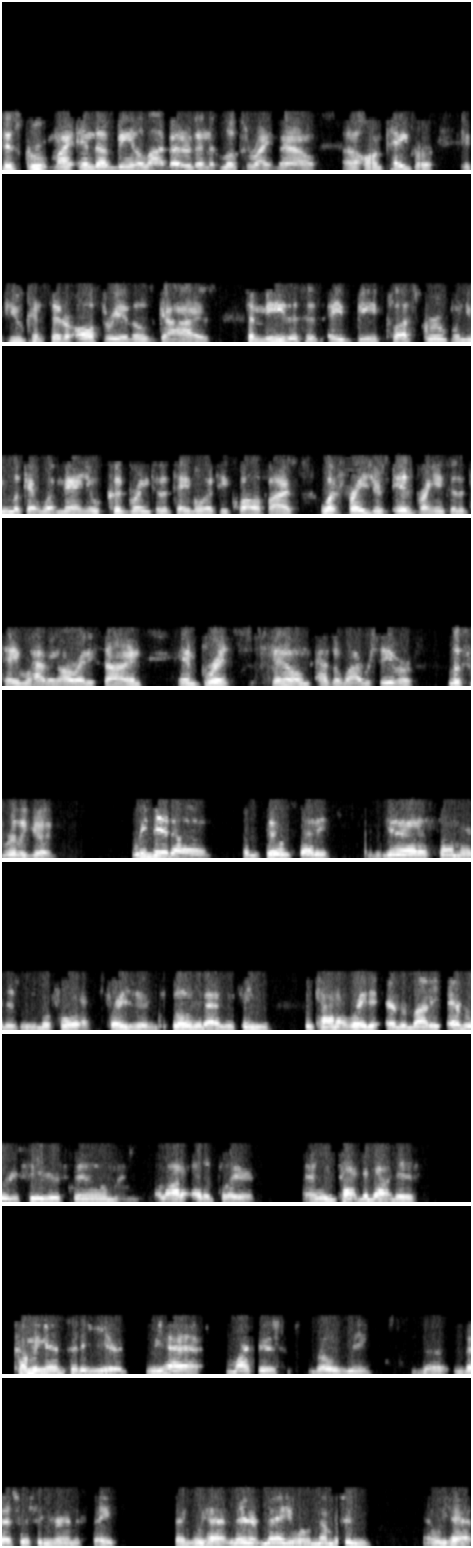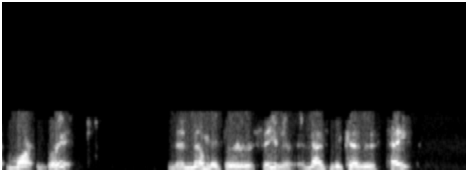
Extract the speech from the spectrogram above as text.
this group might end up being a lot better than it looks right now uh, on paper. If you consider all three of those guys, to me, this is a B plus group when you look at what Manuel could bring to the table if he qualifies, what Frazier's is bringing to the table having already signed, and Britt's film as a wide receiver looks really good. We did uh, some film study at the beginning of the summer. This was before Frazier exploded as a team. We kind of rated everybody, every receiver's film, and a lot of other players, and we talked about this. Coming into the year, we had Marcus Rosemy, the best receiver in the state. I think we had Leonard Manuel number two, and we had Mark Britt, the number three receiver, and that's because his tape.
